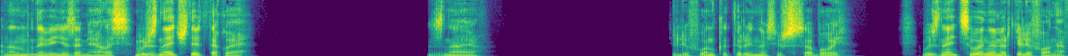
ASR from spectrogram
Она на мгновение замялась. Вы же знаете, что это такое? Знаю. Телефон, который носишь с собой. Вы знаете свой номер телефона?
